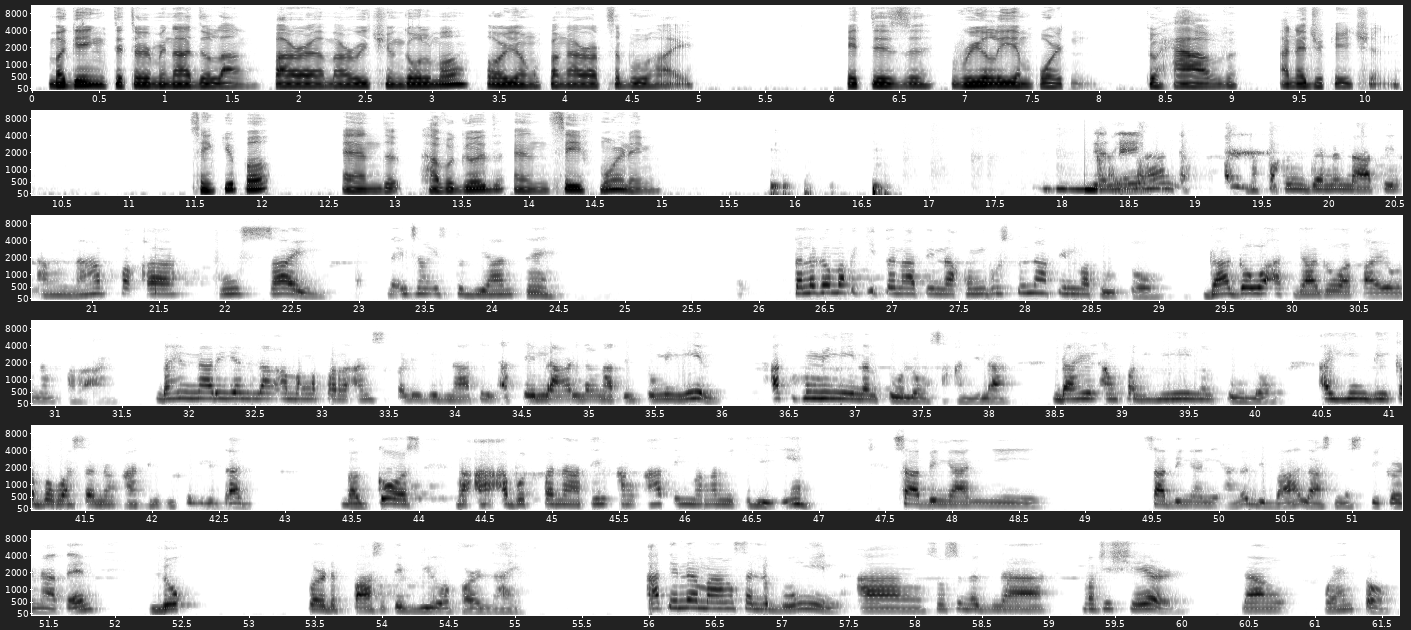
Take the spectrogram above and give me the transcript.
Maging determinado lang para ma-reach yung goal mo or yung pangarap sa buhay. It is really important to have an education. Thank you po and have a good and safe morning. Galing. Ayan, napakinggan na natin ang napaka-husay na isang estudyante. Talaga makikita natin na kung gusto natin matuto, gagawa at gagawa tayo ng paraan. Dahil nariyan lang ang mga paraan sa paligid natin at kailangan lang natin tumingin at humingi ng tulong sa kanila. Dahil ang paghingi ng tulong ay hindi kabawasan ng ating integridad. Bagkos, maaabot pa natin ang ating mga mithiin sabi nga ni sabi nga ni ano, 'di ba? Last na speaker natin, look for the positive view of our life. Atin namang salubungin ang susunod na mag-share ng kwento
